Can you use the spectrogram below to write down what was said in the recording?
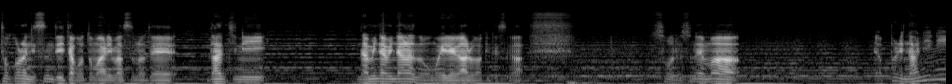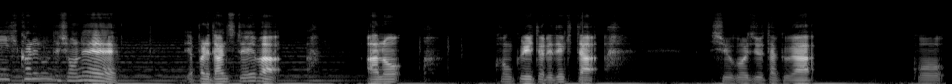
ところに住んでいたこともありますので、団地に並々ならぬ思い入れがあるわけですが、そうですね、まあ、やっぱり何に惹かれるんでしょうね。やっぱり団地といえば、あの、コンクリートでできた集合住宅が、こう、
